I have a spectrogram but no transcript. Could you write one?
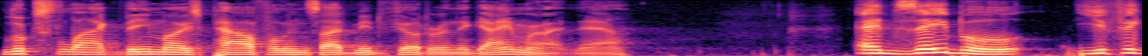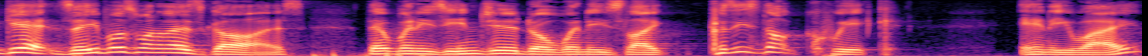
looks like the most powerful inside midfielder in the game right now. And Ziebell, you forget, Ziebell's one of those guys that when he's injured or when he's like, because he's not quick anyway,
